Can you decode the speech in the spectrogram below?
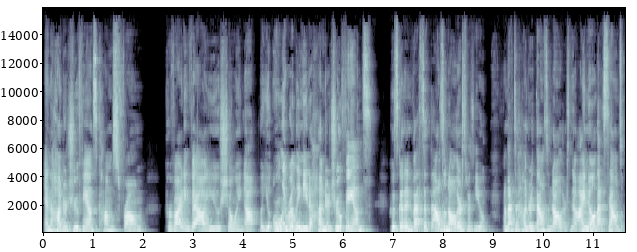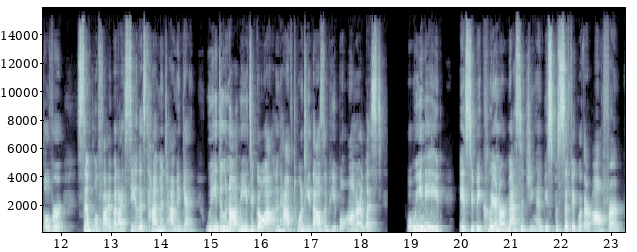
And 100 true fans comes from providing value, showing up, but you only really need 100 true fans who's going to invest $1,000 with you. And that's $100,000. Now, I know that sounds oversimplified, but I see this time and time again. We do not need to go out and have 20,000 people on our list. What we need is to be clear in our messaging and be specific with our offer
